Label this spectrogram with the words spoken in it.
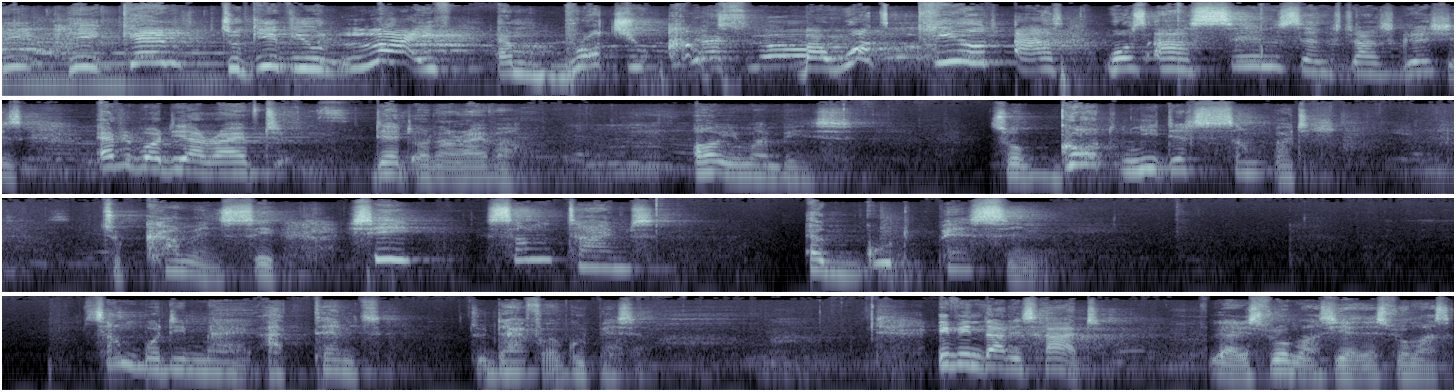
He, he came to give you life and brought you out. Yes, but what killed us was our sins and transgressions. Everybody arrived dead on arrival. All human beings. So God needed somebody to come and save. See, sometimes a good person, somebody may attempt to die for a good person. Even that is hard. There is romance, yes, there's romance.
